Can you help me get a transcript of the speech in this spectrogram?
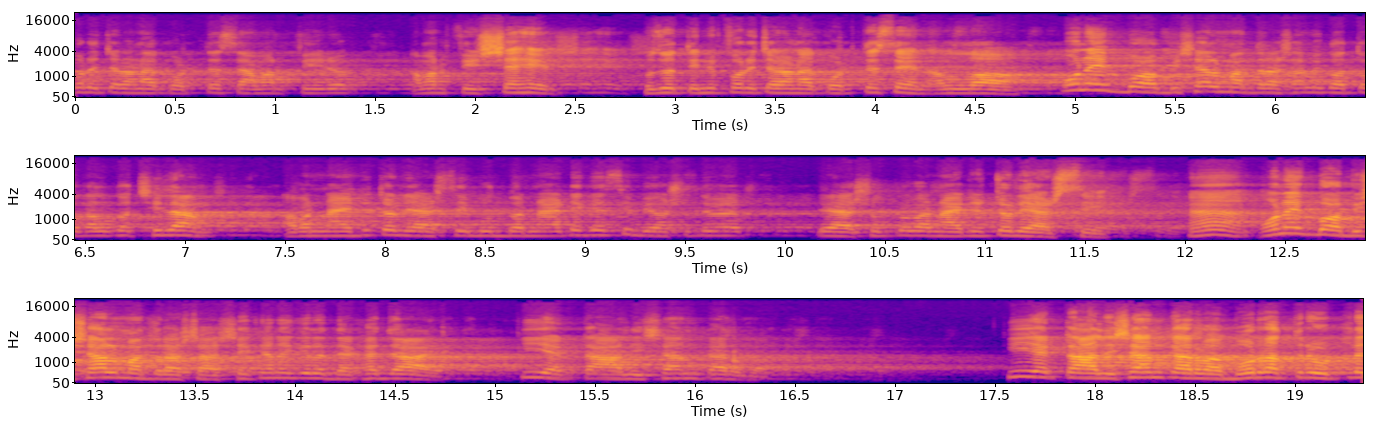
পরিচালনা করতেছে আমার পীর আমার পীর সাহেব। হুজুর, তিনি পরিচালনা করতেছেন, আল্লাহ। অনেক বড়, বিশাল মাদ্রাসা, আমি গতকালকে ছিলাম। আবার নাইটে চলে আসছি, বুধবার নাইটে গেছি, বৃহস্পতিবার শুক্রবার নাইটে চলে আসছি। হ্যাঁ অনেক বড়, বিশাল মাদ্রাসা, সেখানে গেলে দেখা যায় কি একটা আলিশান কারবার। কি একটা আলিশান কারবার ভোর রাত্রে উঠলে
